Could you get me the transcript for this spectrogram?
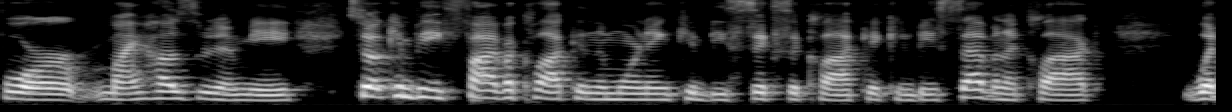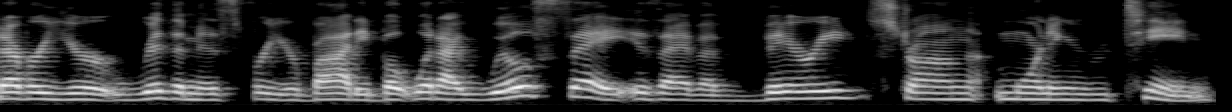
for my husband and me. So it can be five o'clock in the morning, it can be six o'clock, it can be seven o'clock whatever your rhythm is for your body. But what I will say is, I have a very strong morning routine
